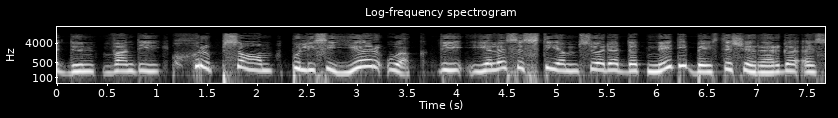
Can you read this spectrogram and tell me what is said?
te doen want die groep saam polisieer ook die hele stelsel sodat dit net die beste chirurge is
